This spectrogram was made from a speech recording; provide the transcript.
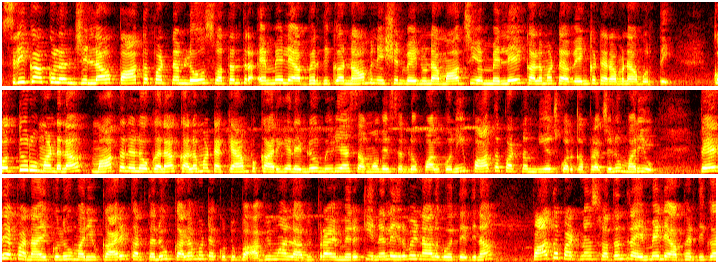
శ్రీకాకుళం జిల్లా పాతపట్నంలో స్వతంత్ర ఎమ్మెల్యే అభ్యర్థిగా నామినేషన్ వేయనున్న మాజీ ఎమ్మెల్యే కలమట వెంకటరమణమూర్తి. కొత్తూరు మండల మాతలలో గల కలమట క్యాంపు కార్యాలయంలో మీడియా సమావేశంలో పాల్గొని పాతపట్నం నియోజకవర్గ ప్రజలు మరియు తెదేపా నాయకులు మరియు కార్యకర్తలు కలమట కుటుంబ అభిమానుల అభిప్రాయం మేరకు ఈ నెల ఇరవై నాలుగవ తేదీన పాతపట్నం స్వతంత్ర ఎమ్మెల్యే అభ్యర్థిగా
